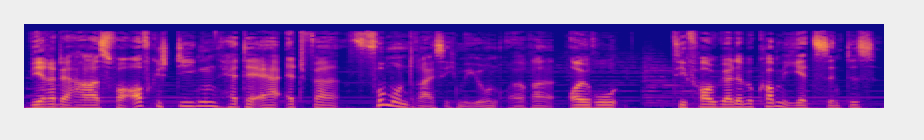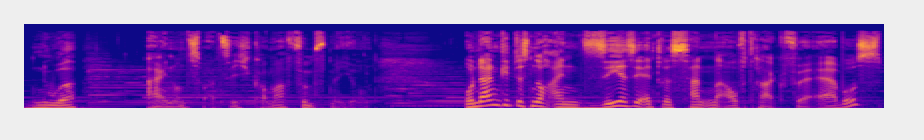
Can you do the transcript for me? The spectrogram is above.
wäre der HSV aufgestiegen, hätte er etwa 35 Millionen Euro, Euro TV-Gelder bekommen. Jetzt sind es nur 21,5 Millionen. Und dann gibt es noch einen sehr, sehr interessanten Auftrag für Airbus.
